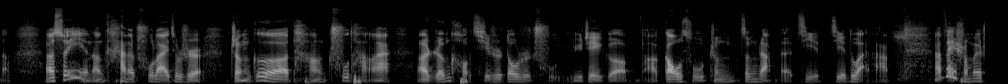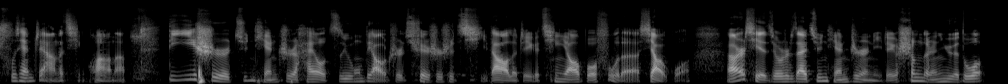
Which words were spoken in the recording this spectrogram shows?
的，啊，所以也能看得出来，就是整个唐初唐啊，啊，人口其实都是处于这个啊高速增增长的阶阶段啊，那为什么会出现这样的情况呢？第一是均田制还有资庸调制确实是起到了这个轻徭薄赋的效果，而且就是在均田制，你这个生的人越多。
